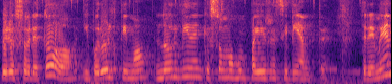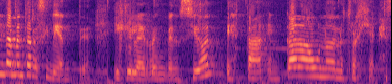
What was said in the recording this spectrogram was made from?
Pero sobre todo, y por último, no olviden que somos un país resiliente, tremendamente resiliente, y que la reinvención está en cada uno de nuestros genes.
